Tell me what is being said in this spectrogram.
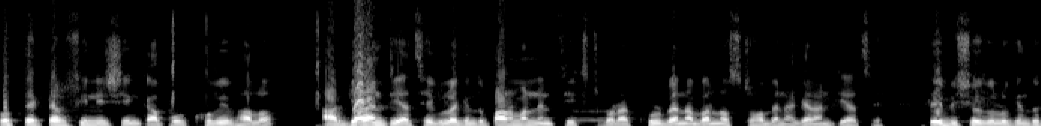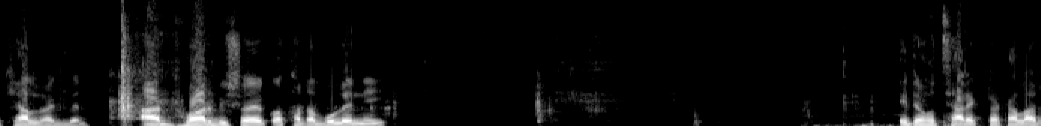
প্রত্যেকটার ফিনিশিং কাপড় খুবই ভালো। আর গ্যারান্টি আছে। এগুলো কিন্তু পার্মানেন্ট ফিক্সড করা। খুলবে না বা নষ্ট হবে না গ্যারান্টি আছে। তো এই বিষয়গুলো কিন্তু খেয়াল রাখবেন। আর ধোয়ার বিষয়ে কথাটা বলে নেই। এটা হচ্ছে আরেকটা কালার।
